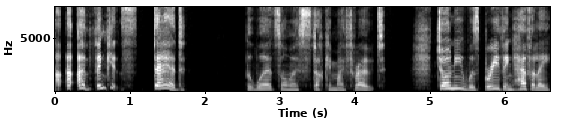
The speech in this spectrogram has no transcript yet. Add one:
I, I think it's dead. The words almost stuck in my throat. Johnny was breathing heavily.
